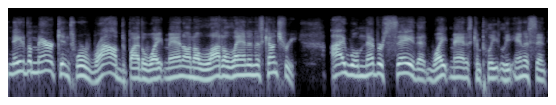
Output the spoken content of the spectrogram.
Native Americans were robbed by the white man on a lot of land in this country. I will never say that white man is completely innocent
